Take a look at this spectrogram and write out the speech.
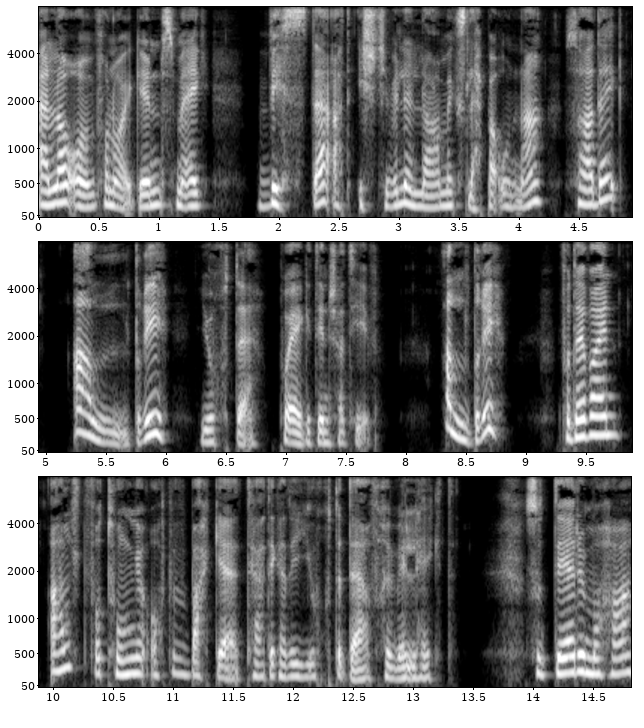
eller overfor noen som jeg visste at ikke ville la meg slippe unna, så hadde jeg aldri gjort det på eget initiativ. Aldri. For det var en altfor tung oppoverbakke til at jeg hadde gjort det der frivillig. Så det du må ha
